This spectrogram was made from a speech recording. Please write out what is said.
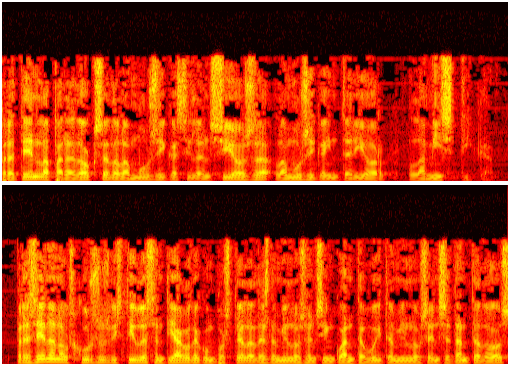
pretén la paradoxa de la música silenciosa, la música interior, la mística. Present en els cursos d'estiu de Santiago de Compostela des de 1958 a 1972,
